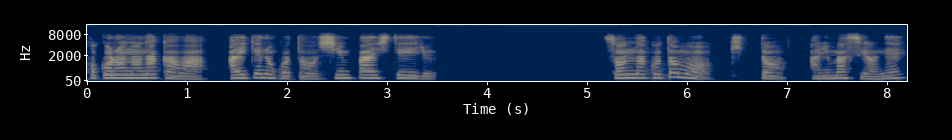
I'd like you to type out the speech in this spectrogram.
心の中は相手のことを心配している。そんなこともきっとありますよね。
